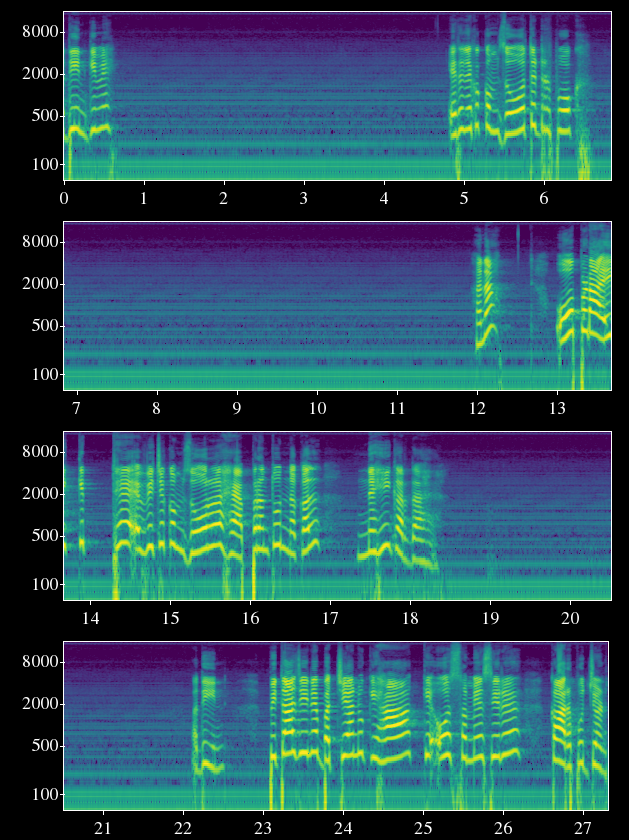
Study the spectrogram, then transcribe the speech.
ਅਧੀਨ ਕਿਵੇਂ? ਇਹ ਤਾਂ ਦੇਖੋ ਕਮਜ਼ੋਰ ਤੇ ਡਰਪੋਕ। ਹੈਨਾ? ਉਹ ਪੜ੍ਹਾਈ ਕਿੱਥੇ ਵਿੱਚ ਕਮਜ਼ੋਰ ਹੈ, ਪਰੰਤੂ ਨਕਲ ਨਹੀਂ ਕਰਦਾ ਹੈ। ਅਧੀਨ, ਪਿਤਾ ਜੀ ਨੇ ਬੱਚਿਆਂ ਨੂੰ ਕਿਹਾ ਕਿ ਉਹ ਸਮੇਂ ਸਿਰ ਘਰ ਪੁੱਜਣ।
